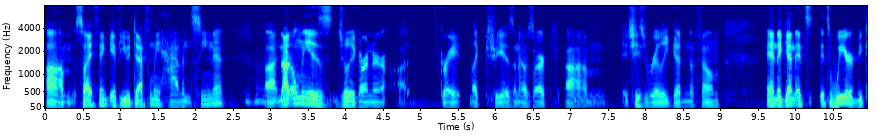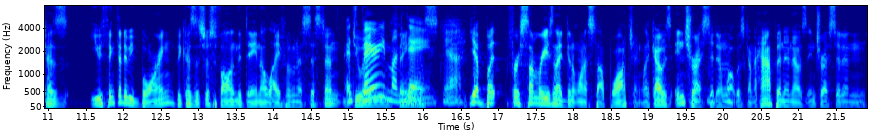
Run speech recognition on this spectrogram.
Um, so I think if you definitely haven't seen it, Mm-hmm. uh, not only is Julia Garner uh, great, like she is in Ozark, um, she's really good in the film. And again, it's it's weird because you think that it'd be boring because it's just following the day in the life of an assistant. It's doing very mundane. things- Yeah. yeah, but for some reason I didn't want to stop watching. Like I was interested in Mhm. what was going to happen and I was interested in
